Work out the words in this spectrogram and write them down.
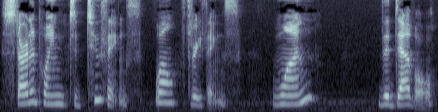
started pointing to two things. Well, three things. One, the devil,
